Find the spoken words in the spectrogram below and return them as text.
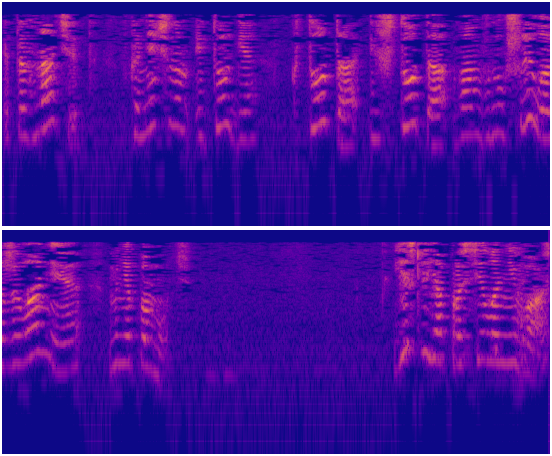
Это значит, в конечном итоге, кто-то и что-то вам внушило желание мне помочь. Если я просила не вас,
